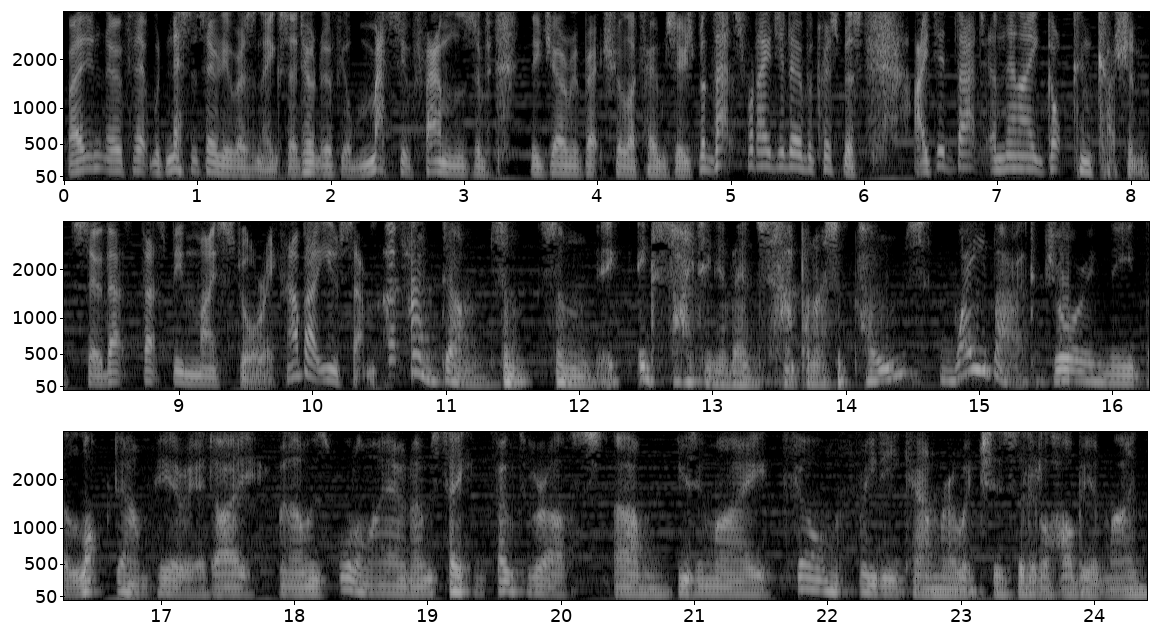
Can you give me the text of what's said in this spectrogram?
but I didn't know if that would necessarily resonate because I don't know if you're massive fans of the Jeremy Brett Sherlock Holmes series. But that's what I did over Christmas. I did that and then I got concussion. So that's that's been my story. How about you, Sam? I've had um, some some exciting events happen, I suppose suppose way back during the, the lockdown period, I when I was all on my own, I was taking photographs um, using my film 3D camera, which is a little hobby of mine,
